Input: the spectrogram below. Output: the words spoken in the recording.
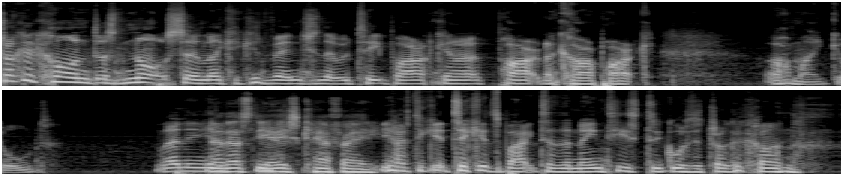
TruckerCon does not sound like a convention that would take part in a part in a car park. Oh my god! Then you Yeah, have, that's the Ace Cafe. you have to get tickets back to the nineties to go to TruckerCon.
